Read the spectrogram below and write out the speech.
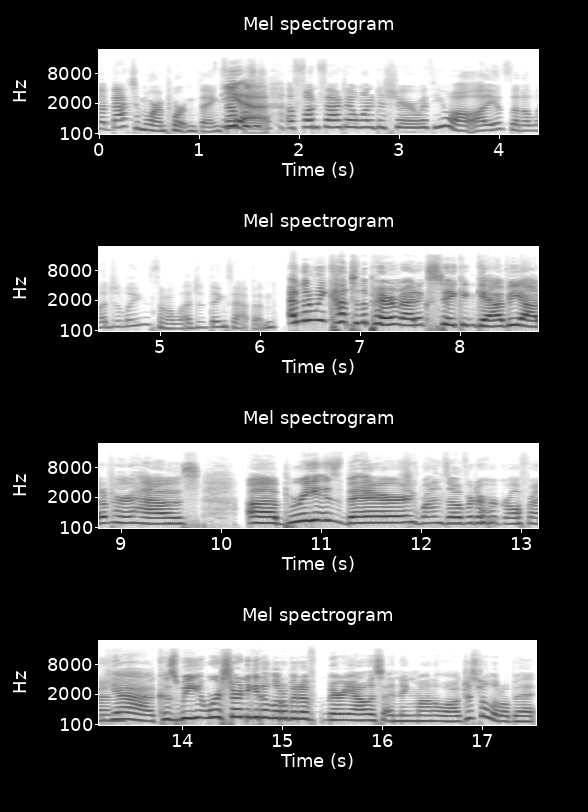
But back to more important things. That was Yeah. just a fun fact I wanted to share with you all, audience, that allegedly some alleged things happened. And then we cut to the paramedics taking Gabby out of her house. Uh, Bree is there. She runs over to her girlfriend. Yeah, because we we're starting to get a little bit of Mary Alice ending monologue, just a little bit.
